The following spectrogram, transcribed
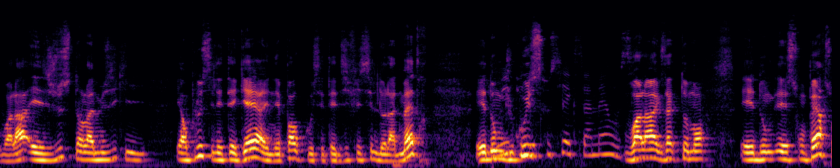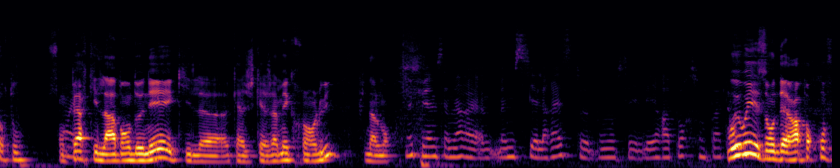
Voilà, et juste dans la musique, il... et en plus, il était gay à une époque où c'était difficile de l'admettre. Et donc, Oui, du coup, il... soucis avec sa mère aussi. voilà, exactement. Et donc, et son père surtout. Son Ouais. père qui l'a abandonné et qui l'a- qui a, qui a jamais cru en lui, finalement. Et puis même sa mère, même si elle reste, bon, les rapports sont pas. Oui, oui, ils ont des rapports conf-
